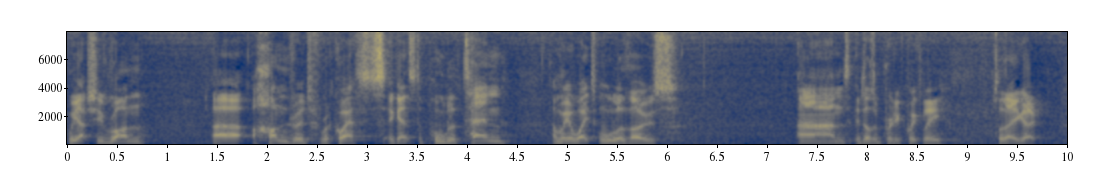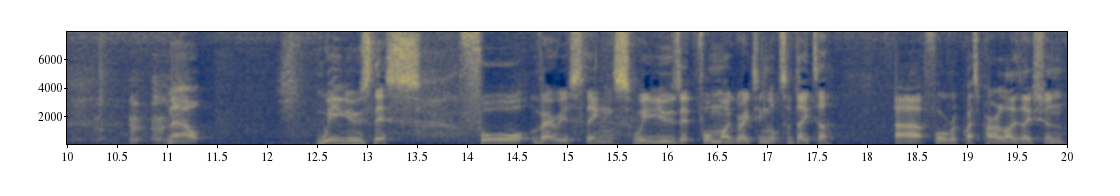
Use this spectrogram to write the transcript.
we actually run uh, 100 requests against a pool of 10, and we await all of those. And it does it pretty quickly. So there you go. Now, we use this for various things. We use it for migrating lots of data, uh, for request parallelization.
